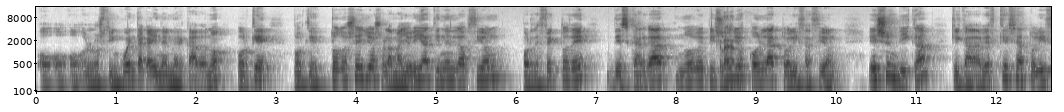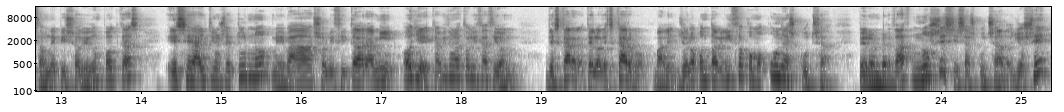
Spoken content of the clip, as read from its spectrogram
o, los 50 que hay en el mercado, ¿no? ¿Por qué? Porque todos ellos o la mayoría tienen la opción por defecto de descargar nuevo episodio con la actualización. Eso indica que cada vez que se actualiza un episodio de un podcast, ese iTunes de turno me va a solicitar a mí, oye, que ha habido una actualización, descarga, te lo descargo, ¿vale? Yo lo contabilizo como una escucha, pero en verdad no sé si se ha escuchado. Yo sé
